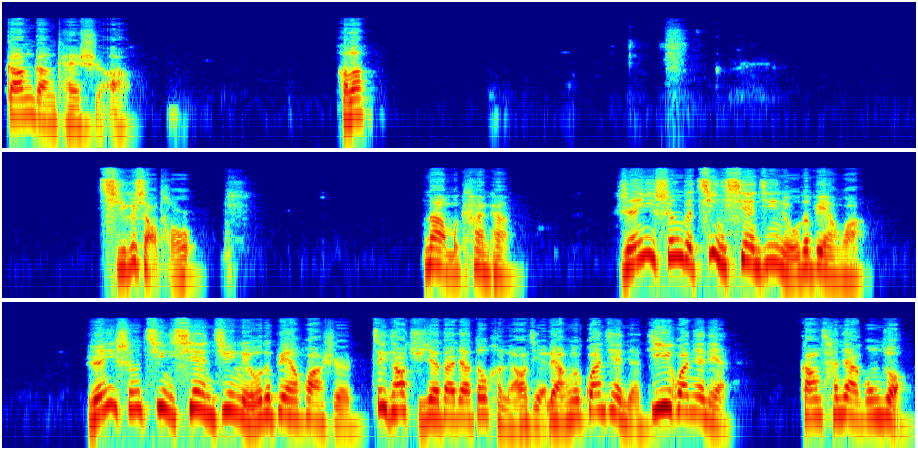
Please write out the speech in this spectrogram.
刚刚开始啊。好了，起个小头，那我们看看人一生的净现金流的变化。人一生净现金流的变化是这条曲线，大家都很了解。两个关键点，第一关键点，刚参加工作，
